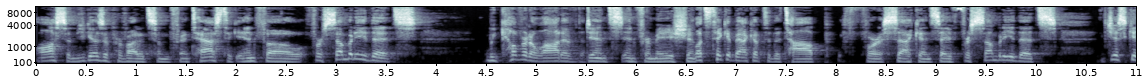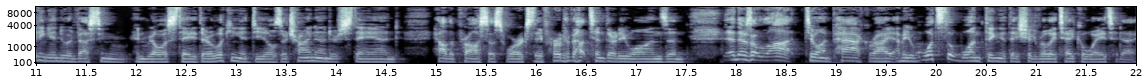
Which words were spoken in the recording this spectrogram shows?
Awesome. You guys have provided some fantastic info for somebody that's we covered a lot of dense information. Let's take it back up to the top for a second. Say for somebody that's just getting into investing in real estate, they're looking at deals, they're trying to understand how the process works. They've heard about 1031s and and there's a lot to unpack, right? I mean, what's the one thing that they should really take away today?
